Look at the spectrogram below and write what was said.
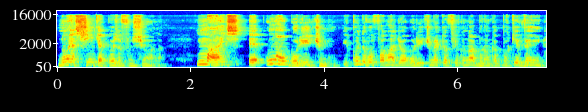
Não é assim que a coisa funciona. Mas é um algoritmo, e quando eu vou falar de algoritmo é que eu fico na bronca, porque vem.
